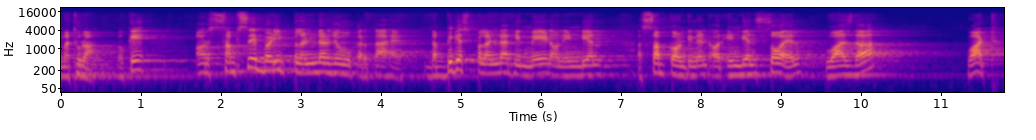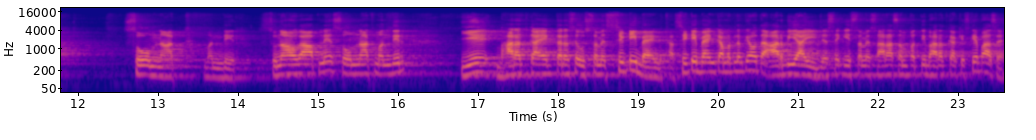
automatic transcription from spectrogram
मथुरा, ओके? और सबसे बड़ी प्लंडर जो वो करता है the biggest plunder he made on Indian subcontinent और Indian soil was the what Somnath मंदिर। सुना होगा आपने? सोमनाथ मंदिर ये भारत का एक तरह से उस समय सिटी बैंक था। सिटी बैंक का मतलब क्या होता है? आरबीआई, जैसे कि इस समय सारा संपत्ति भारत का किसके पास है?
